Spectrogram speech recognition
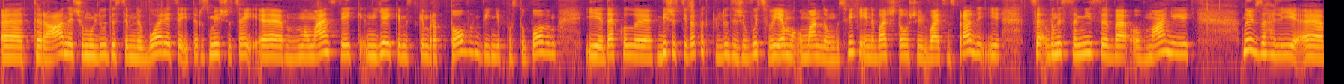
е, тирани, чому люди з цим не борються, і ти розумієш, що цей е, момент не є якимось таким раптовим, він є поступовим. І деколи в більшості випадків люди живуть в своєму оманливому світі і не бачать того, що відбувається насправді, і це вони самі себе обманюють. Ну і взагалі е,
